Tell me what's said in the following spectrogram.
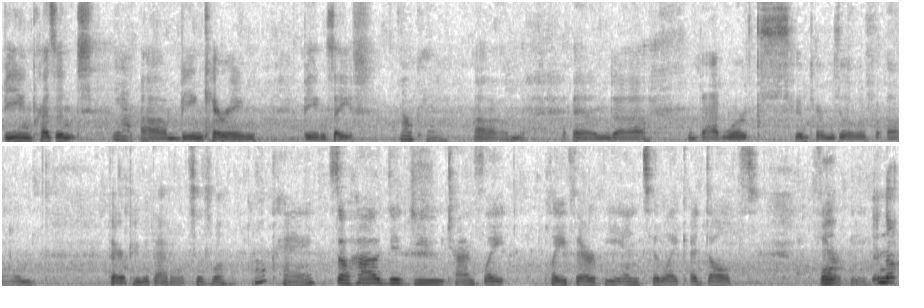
being present Yeah. um, being caring being safe Okay. and uh, that works in terms of um, therapy with adults as well. Okay. So how did you translate play therapy into like adult Well, therapy? not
